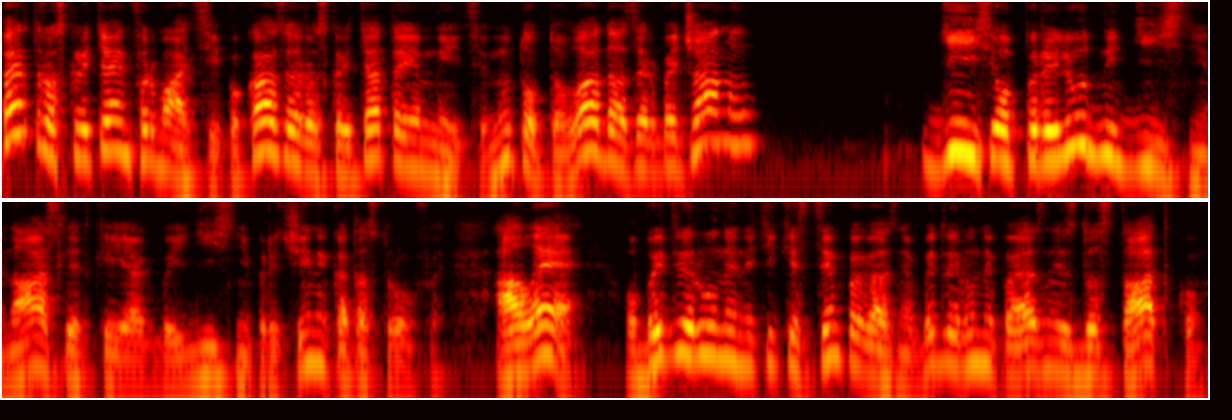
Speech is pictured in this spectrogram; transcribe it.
Перт розкриття інформації показує розкриття таємниці. Ну, тобто, влада Азербайджану дійс, оприлюднить дійсні наслідки, якби, і дійсні причини катастрофи. Але обидві руни не тільки з цим пов'язані, обидві руни пов'язані з достатком.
